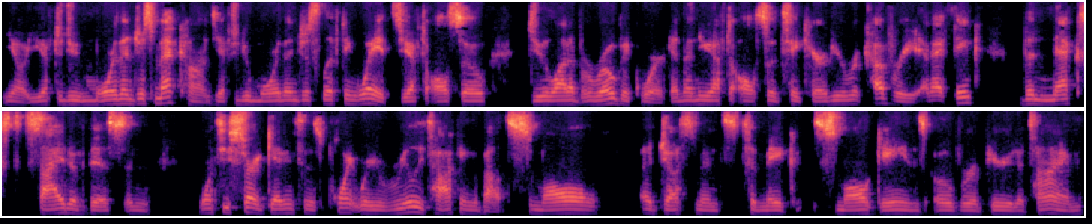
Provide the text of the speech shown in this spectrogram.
you know you have to do more than just metcons. You have to do more than just lifting weights. You have to also do a lot of aerobic work. And then you have to also take care of your recovery. And i think the next side of this and once you start getting to this point where you're really talking about small adjustments to make small gains over a period of time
